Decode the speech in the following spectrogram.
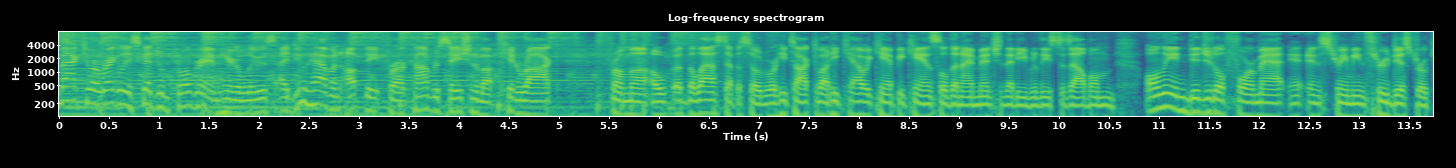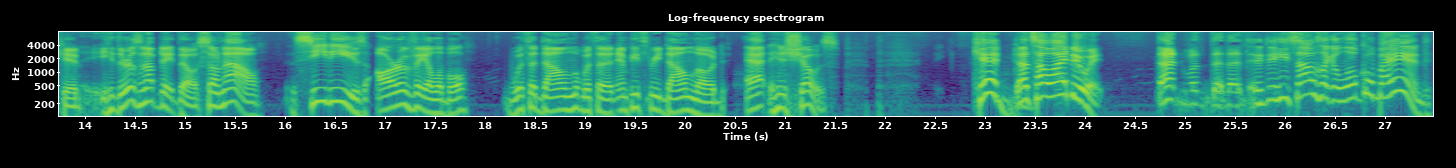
Getting back to our regularly scheduled program here, Luce, I do have an update for our conversation about Kid Rock from uh, the last episode where he talked about he how he can't be canceled, and I mentioned that he released his album only in digital format and, and streaming through DistroKid. He, there is an update though, so now CDs are available with a down with an MP3 download at his shows. Kid, that's how I do it. That, that, that he sounds like a local band.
